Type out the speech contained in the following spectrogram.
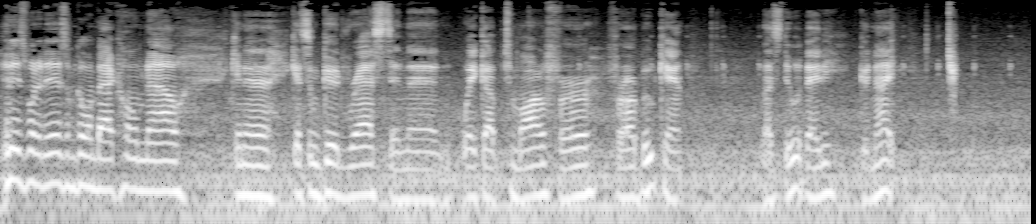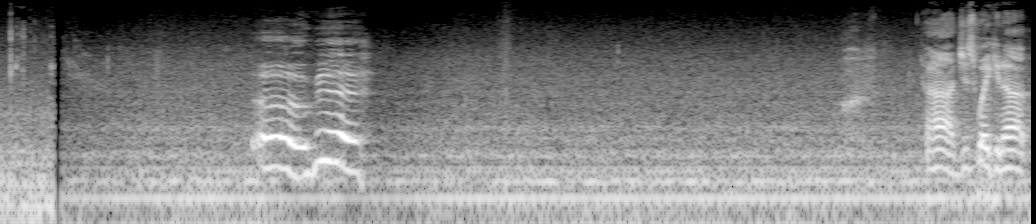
it is what it is. I'm going back home now. Gonna get some good rest and then wake up tomorrow for, for our boot camp. Let's do it, baby. Good night. Oh, man. Uh, just waking up.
